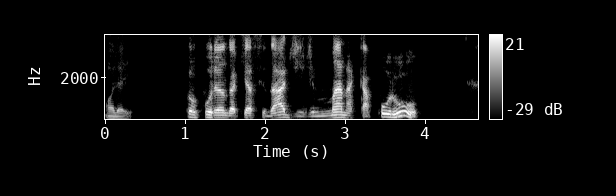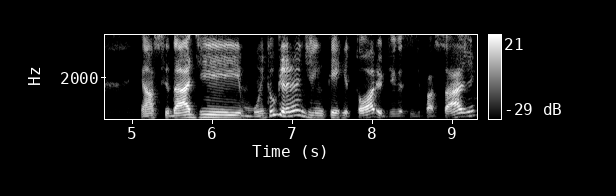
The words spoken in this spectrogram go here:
Olha aí. Procurando aqui a cidade de Manacapuru. É uma cidade muito grande em território, diga-se de passagem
